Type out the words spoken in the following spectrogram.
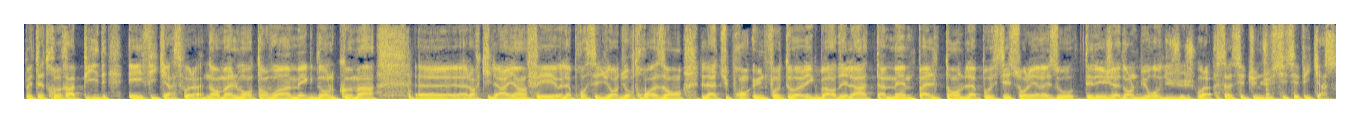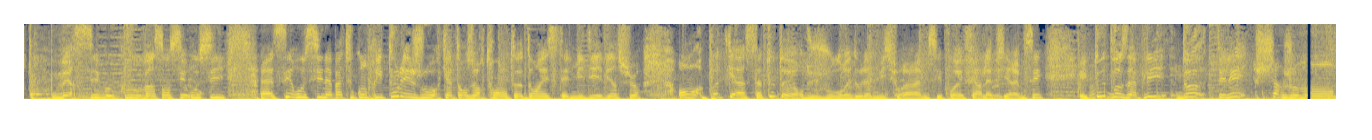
peut être rapide et efficace. Voilà. Normalement, t'envoies un mec dans le coma euh, alors qu'il a rien fait. La procédure dure trois ans. Là, tu prends une photo avec Bardella. T'as même pas le temps de la poster sur les réseaux. T'es déjà dans le bureau du juge. Voilà. Ça, c'est une justice efficace. Merci beaucoup, Vincent Serroussi. Euh, n'a pas tout compris tous les jours, 14h30 dans Estelle Midi et bien sûr en podcast à toute heure du jour et de la nuit sur rmc.fr, l'appli RMC et toutes vos applis de téléchargement.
